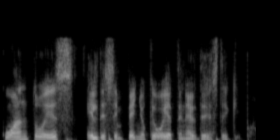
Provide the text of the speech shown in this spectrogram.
cuánto es el desempeño que voy a tener de este equipo.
